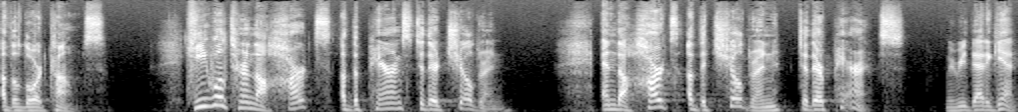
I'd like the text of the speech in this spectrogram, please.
of the Lord comes. He will turn the hearts of the parents to their children and the hearts of the children to their parents. Let me read that again.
